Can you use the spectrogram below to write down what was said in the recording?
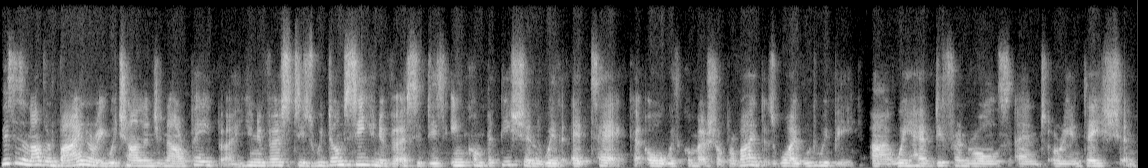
This is another binary we challenge in our paper. Universities, we don't see universities in competition with EdTech or with commercial providers. Why would we be? Uh, we have different roles and orientation.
